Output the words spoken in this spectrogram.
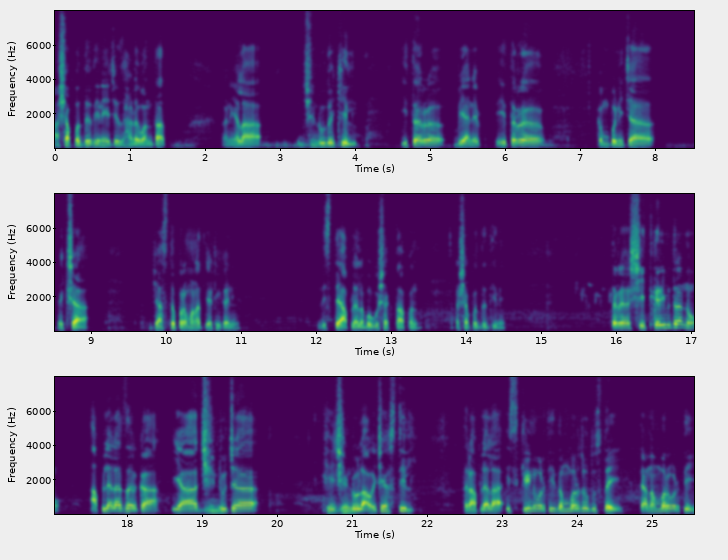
अशा पद्धतीने याचे झाडं बनतात आणि याला झेंडू देखील इतर बियाणे इतर कंपनीच्या पेक्षा जास्त प्रमाणात या ठिकाणी दिसते आपल्याला. बघू शकता आपण अशा पद्धतीने. तर शेतकरी मित्रांनो आपल्याला जर का या झेंडूच्या हे झेंडू लावायचे असतील तर आपल्याला स्क्रीनवरती नंबर जो दिसतोय त्या नंबरवरती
